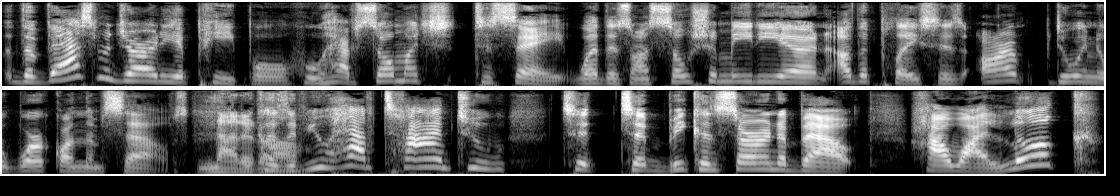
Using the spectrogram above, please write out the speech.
the vast majority of people who have so much to say, whether it's on social media and other places, aren't doing the work on themselves. Not at because all. if you have time to to to be concerned about how I look,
